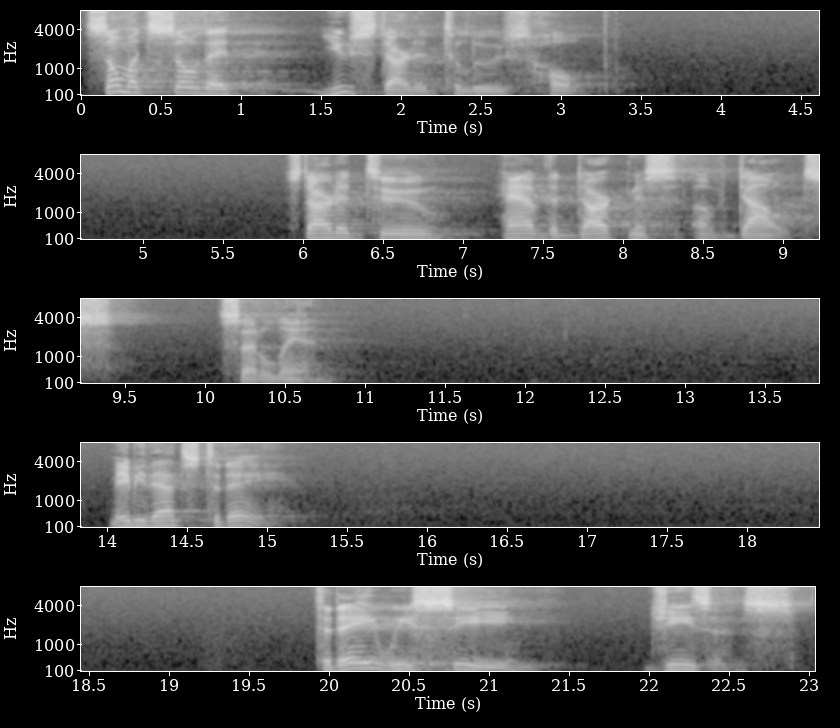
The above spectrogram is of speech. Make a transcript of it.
So much so that you started to lose hope started to have the darkness of doubts settle in. Maybe that's today. Today we see Jesus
